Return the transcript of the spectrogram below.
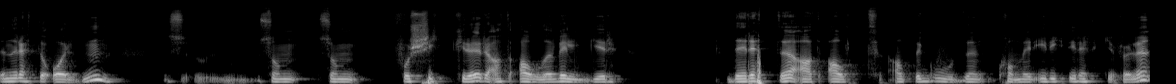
Den rette orden som, som forsikrer at alle velger det rette, at alt, alt det gode kommer i riktig rekkefølge,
